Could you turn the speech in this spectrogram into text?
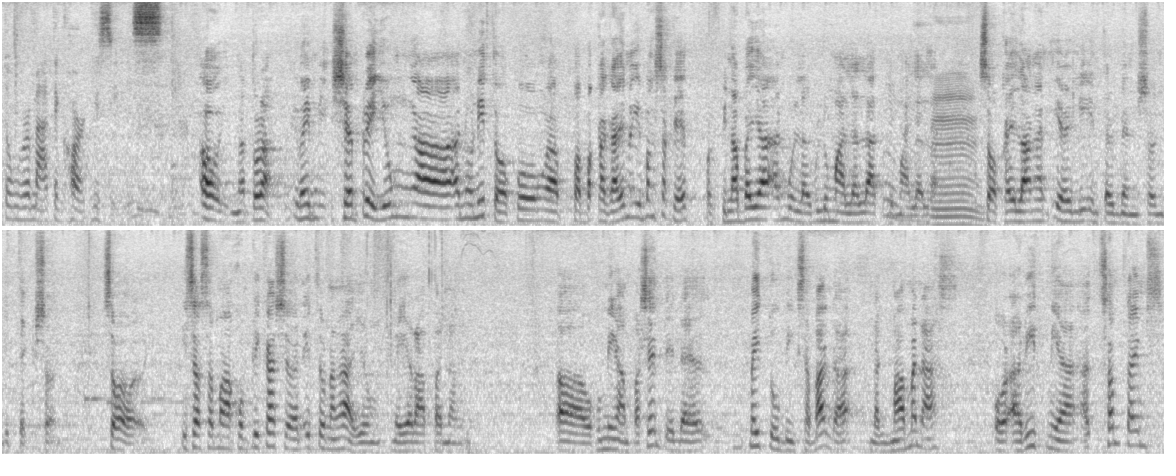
itong rheumatic heart disease? Oh, natural. May, siyempre, yung ah, ano nito, kung uh, kagaya ng ibang sakit, pag pinabayaan mo, lumalala at lumalala. So, kailangan early intervention detection. So, isa sa mga komplikasyon, ito na nga, yung nahirapan ng ah, huminga ang pasyente dahil may tubig sa baga, nagmamanas, or arrhythmia, at sometimes,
